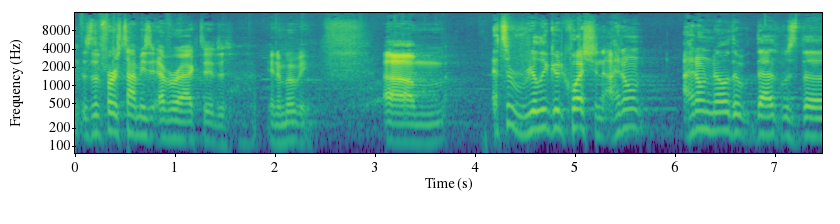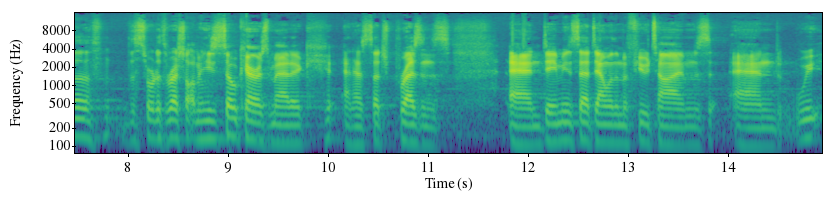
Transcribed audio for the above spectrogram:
This is the first time he's ever acted in a movie. Um, that's a really good question. I don't, I don't know that that was the, the sort of threshold. I mean, he's so charismatic and has such presence. And Damien sat down with him a few times, and we,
